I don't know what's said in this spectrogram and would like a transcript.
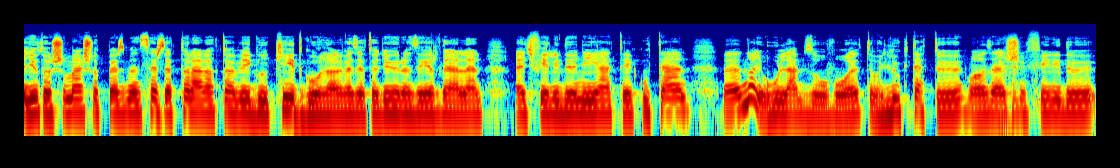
Egy utolsó másodpercben szerzett találattal végül két góllal vezet a Győr az érde ellen egy félidőnyi játék után. Nagyon hullámzó volt, vagy lüktető az első félidő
